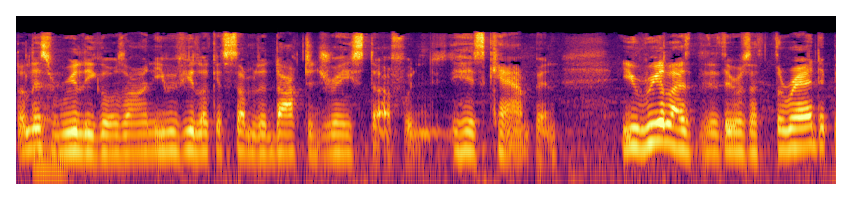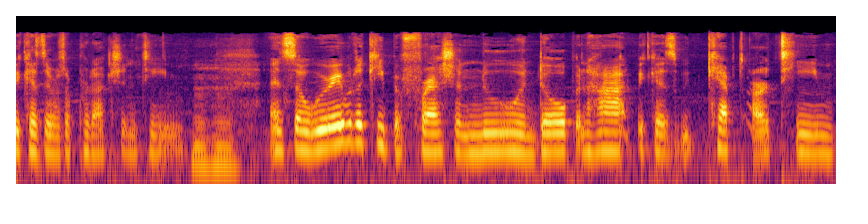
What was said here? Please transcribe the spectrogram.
The list Yeah. really goes on. Even if you look at some of the Dr. Dre stuff with his camp, and you realize that there was a thread because there was a production team, Mhm. and so we were able to keep it fresh and new and dope and hot because we kept our team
